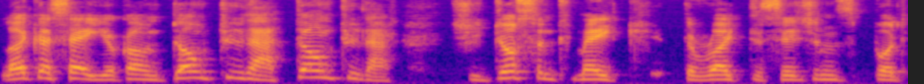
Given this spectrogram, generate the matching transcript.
like i say you're going don't do that don't do that. She doesn't make the right decisions but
